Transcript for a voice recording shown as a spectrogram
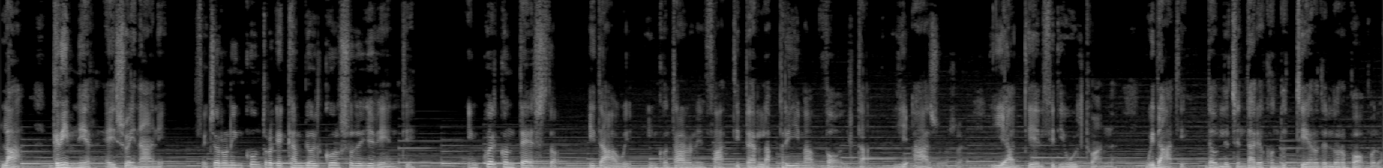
Là, Grimnir e i suoi nani fecero un incontro che cambiò il corso degli eventi. In quel contesto, i Dawi incontrarono infatti per la prima volta gli Asur, gli anti-elfi di Ultuan, guidati da un leggendario condottiero del loro popolo,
